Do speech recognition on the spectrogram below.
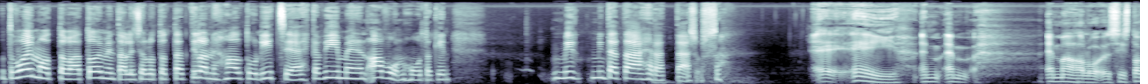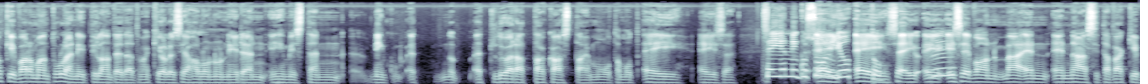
mutta voimauttavaa toiminta olisi ollut ottaa tilanne haltuun itse ja ehkä viimeinen avunhuutokin. Mi- mitä tämä herättää sussa? Ei, ei. En, en, en mä halua, siis toki varmaan tulee niitä tilanteita, että mäkin olisin halunnut niiden ihmisten, niin että no, et lyödä takas tai muuta, mutta ei, ei se. Se ei ole niin kuin sun ei, juttu. Ei, se ei, ei, mm. ei se vaan, mä en, en näe sitä väki,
